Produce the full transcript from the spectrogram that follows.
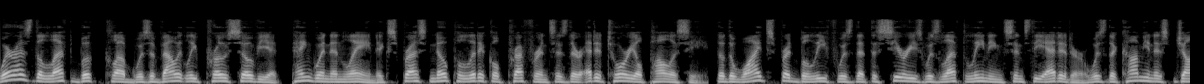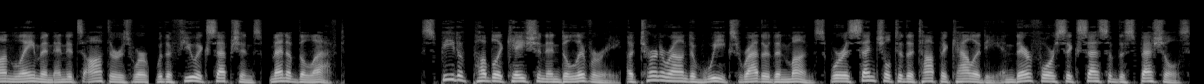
Whereas the Left Book Club was avowedly pro-Soviet, Penguin and Lane expressed no political preference as their editorial policy, though the widespread belief was that the series was left-leaning since the editor was the communist John Lehmann and its authors were, with a few exceptions, men of the left. Speed of publication and delivery a turnaround of weeks rather than months were essential to the topicality and therefore success of the specials.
